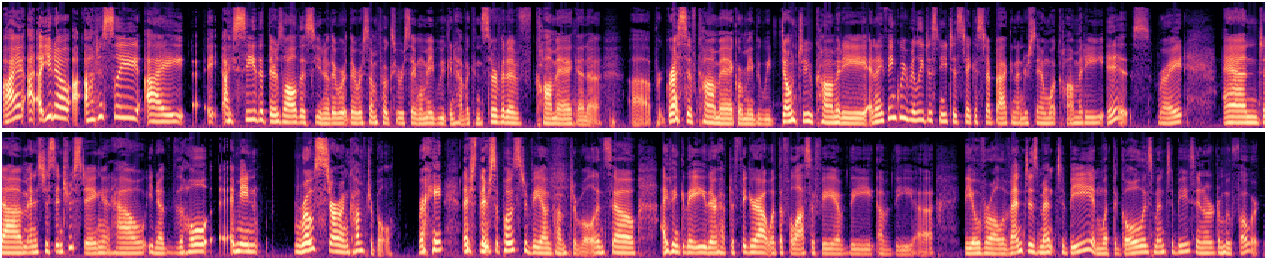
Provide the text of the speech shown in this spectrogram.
I, I, you know, honestly, I, I see that there's all this. You know, there were there were some folks who were saying, well, maybe we can have a conservative comic and a, progressive comic, or maybe we don't do comedy. And I think we really just need to take a step back and understand what comedy is, right? And um, and it's just interesting at how you know the whole. I mean, roasts are uncomfortable, right? They're, they're supposed to be uncomfortable, and so I think they either have to figure out what the philosophy of the of the uh, the overall event is meant to be and what the goal is meant to be in order to move forward.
